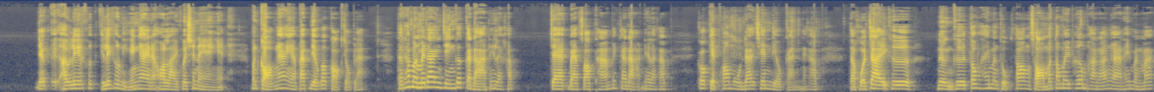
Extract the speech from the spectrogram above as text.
ๆอย่างเอาอิเล็กทรอนิกส์ง่ายๆนะออนไลน์ questionnaire อย่างเงี้ยมันกรอกง่ายไงแป๊บเดียวก็กรอกจบแล้วแต่ถ้ามันไม่ได้จริงๆ ก็กระดาษนี่แหละครับ แจกแบบสอบถามเป็นกระดาษนี่แหละครับ ก็เก็บข้อมูลได้เช่นเดียวกันนะครับ แต่หัวใจคือ 1 คือต้องให้มันถูกต้อง 2 มันต้องไม่เพิ่มภาระงานให้มันมาก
